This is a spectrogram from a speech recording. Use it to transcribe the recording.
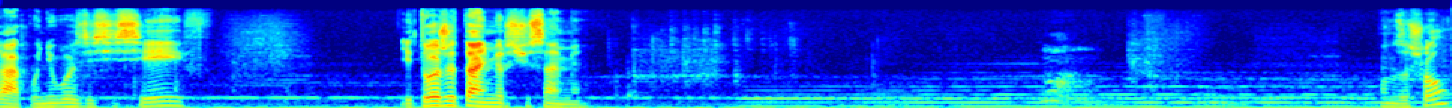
Так, у него здесь и сейф. И тоже таймер с часами. Он зашел?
